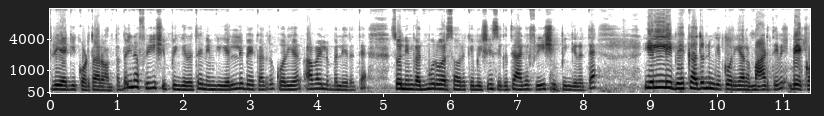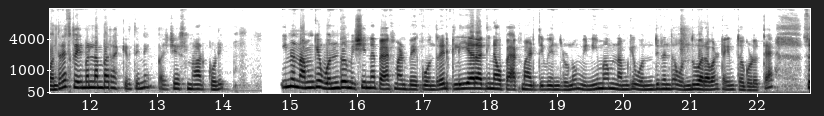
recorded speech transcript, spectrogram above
ಫ್ರೀಯಾಗಿ ಕೊಡ್ತಾ ಇರೋವಂಥದ್ದು. ಇನ್ನು ಫ್ರೀ ಶಿಪ್ಪಿಂಗ್ ಇರುತ್ತೆ. ನಿಮಗೆ ಎಲ್ಲಿ ಬೇಕಾದರೂ ಕೊರಿಯರ್ ಅವೈಲಬಲ್ ಇರುತ್ತೆ. ಸೊ ನಿಮ್ಗೆ ಹದಿಮೂರುವರೆ ಸಾವಿರಕ್ಕೆ ಮಿಷಿನ್ ಸಿಗುತ್ತೆ. ಹಾಗೆ ಫ್ರೀ ಶಿಪ್ಪಿಂಗ್ ಇರುತ್ತೆ. ಎಲ್ಲಿ ಬೇಕಾದರೂ ನಿಮಗೆ ಕೊರಿಯರ್ ಮಾಡ್ತೀವಿ. ಬೇಕು ಅಂದರೆ ಸ್ಕ್ರೀನ್ ಮೇಲೆ ನಂಬರ್ ಹಾಕಿರ್ತೀನಿ. ಪರ್ಚೇಸ್ ಮಾಡ್ಕೊಳ್ಳಿ. ಇನ್ನು ನಮಗೆ ಒಂದು ಮಿಷಿನ್ನ ಪ್ಯಾಕ್ ಮಾಡಬೇಕು ಅಂದರೆ ಕ್ಲಿಯರಾಗಿ ನಾವು ಪ್ಯಾಕ್ ಮಾಡ್ತೀವಿ ಅಂದ್ರೂ ಮಿನಿಮಮ್ ನಮಗೆ ಒಂದರಿಂದ ಒಂದೂವರೆ ಅವರ್ ಟೈಮ್ ತೊಗೊಳುತ್ತೆ. ಸೊ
